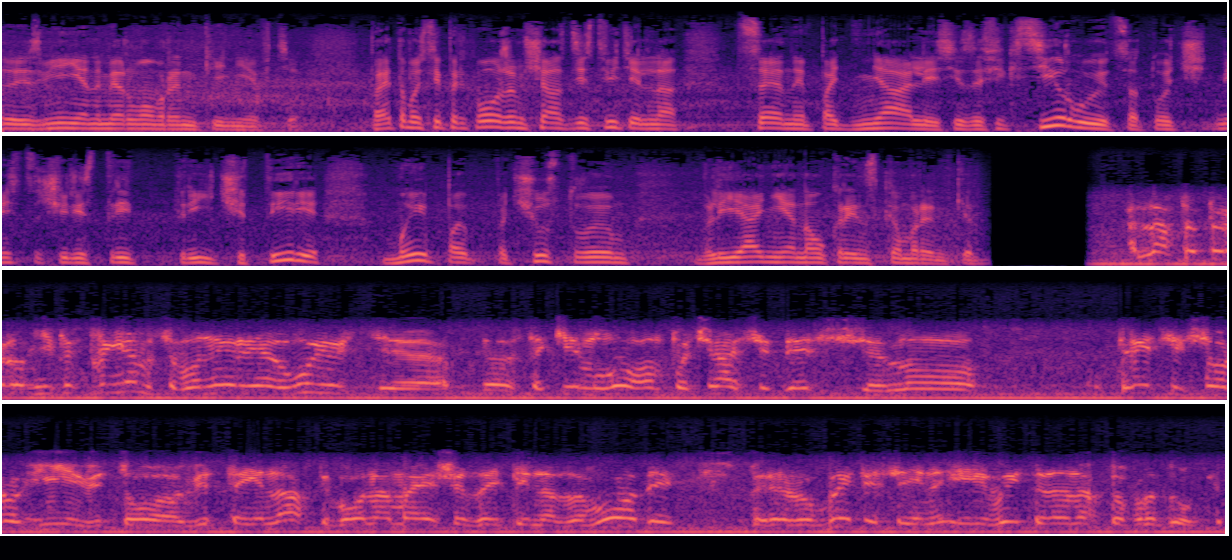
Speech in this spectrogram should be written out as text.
изменения на мировом рынке нефти. Поэтому, если, предположим, сейчас действительно цены поднялись и зафиксируются, то ч- месяца через 3-4 мы по- почувствуем влияние на украинском рынке. Нафтопереробні підприємства вони реагують е, е, з таким логом по часі десь е, ну 30-40 днів від того від тієї нафти, бо вона має ще зайти на заводи, переробитися і, і вийти на нафтопродукти.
